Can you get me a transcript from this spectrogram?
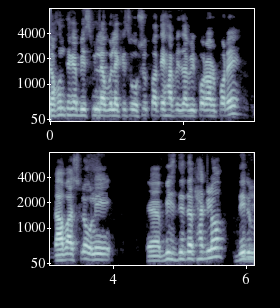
যখন থেকে বিসমিল্লা বলে কিছু ওষুধপাতি হাবিজাবি করার পরে গাব আসলো, উনি বীজ দিতে থাকল। দীর্ঘ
